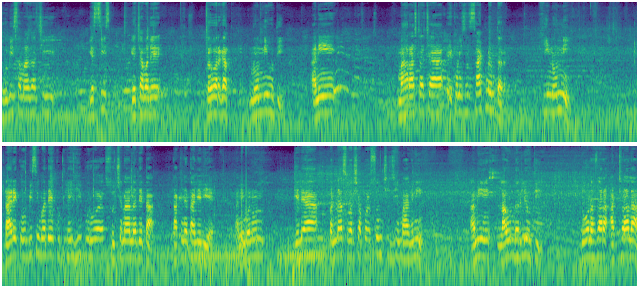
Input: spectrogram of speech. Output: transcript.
धोबी समाजाची एस सी याच्यामध्ये प्रवर्गात नोंदणी होती आणि महाराष्ट्राच्या एकोणीसशे साठ नंतर ही नोंदणी डायरेक्ट ओबीसीमध्ये कुठलीही पूर्व सूचना न देता टाकण्यात आलेली आहे. आणि म्हणून गेल्या पन्नास वर्षापासूनची जी मागणी आम्ही लावून धरली होती दोन हजार अठराला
